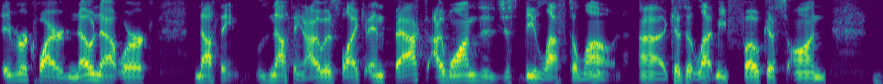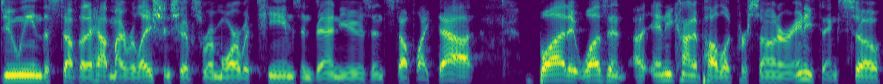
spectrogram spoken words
it required no network nothing nothing. I was like in fact i wanted to just be left alone because uh, it let me focus on doing the stuff that I have. My relationships were more with teams and venues and stuff like that but it wasn't uh, any kind of public persona or anything. So,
